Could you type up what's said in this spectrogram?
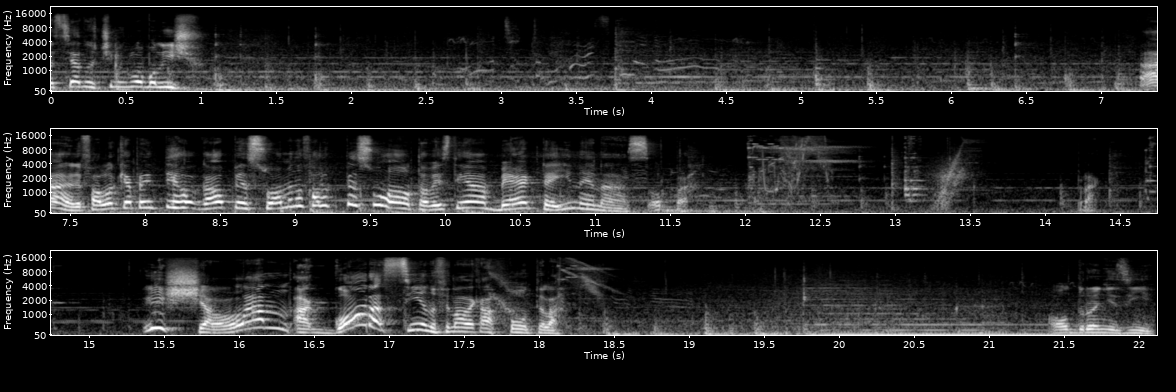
esse é do time Globo Lixo. Ah, ele falou que é pra interrogar o pessoal, mas não falou que o pessoal. Talvez tenha aberto aí, né, nas... Opa. Ixi, é lá... Agora sim, no final daquela ponte lá. Olha o dronezinho.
